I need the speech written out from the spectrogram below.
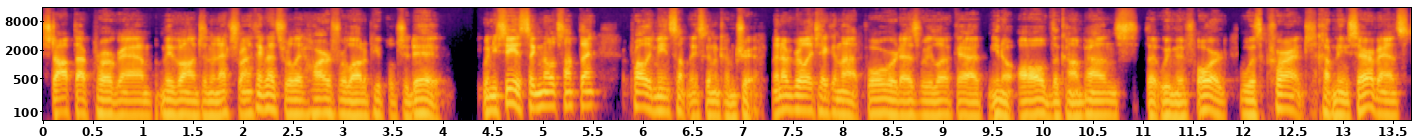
stop that program, move on to the next one. I think that's really hard for a lot of people to do. When you see a signal of something, it probably means something's going to come true. And I've really taken that forward as we look at, you know, all the compounds that we move forward with current company Cerevance.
